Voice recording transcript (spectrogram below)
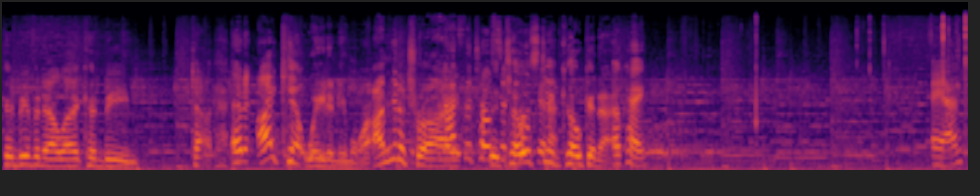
Could be vanilla. It could be. And I can't wait anymore. I'm gonna try That's the toasted toasted coconut. coconut. Okay. And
